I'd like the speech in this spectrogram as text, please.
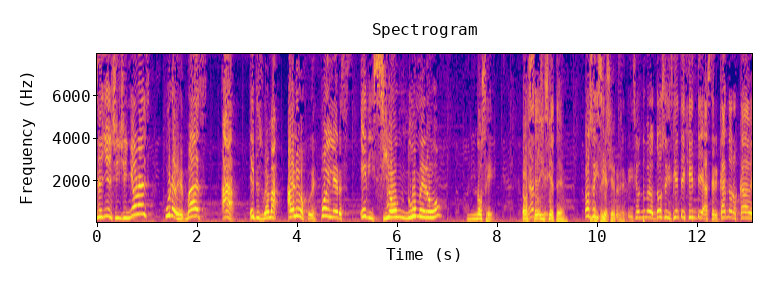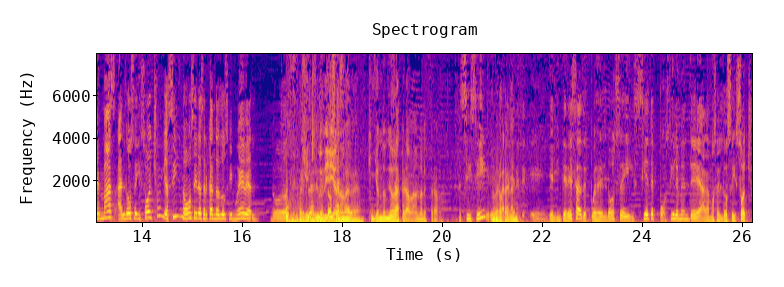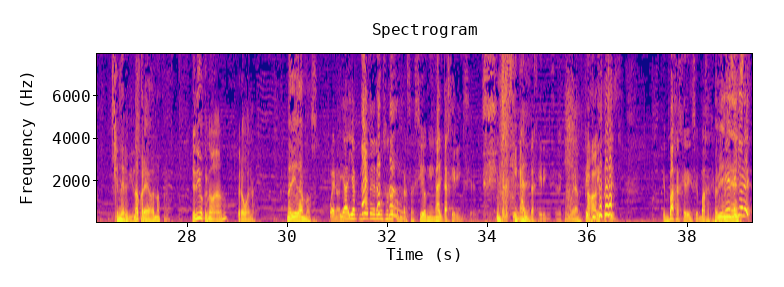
Señores, y señoras, una vez más a este es su programa Hablemos con Spoilers, edición número, no sé. Ya no 12 y sé. 7. 267, perfecto. Edición número 267, gente, acercándonos cada vez más al 268 y así nos vamos a ir acercando al 269, al 2... el- ¿Quién el lo diría, no? 269. Yo no, lo esperaba, no lo esperaba. Sí, sí, eh, Número para la caliente. gente que, que le interesa, después del 267 posiblemente hagamos el 268. Qué nervios. No creo, no creo. Yo digo que no, ¿ah? Pero bueno. No llegamos. Bueno, ya, ya, ya tendremos una conversación en alta gerencia. en alta gerencia, como gran pendejo. En baja gerencia, en baja gerencia. Bien Bien, es. señores,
